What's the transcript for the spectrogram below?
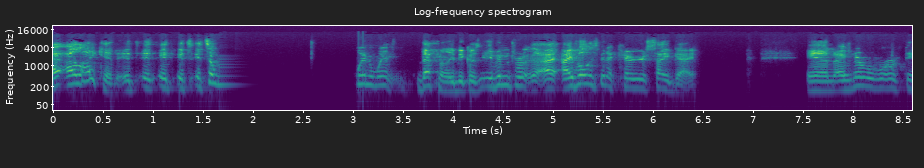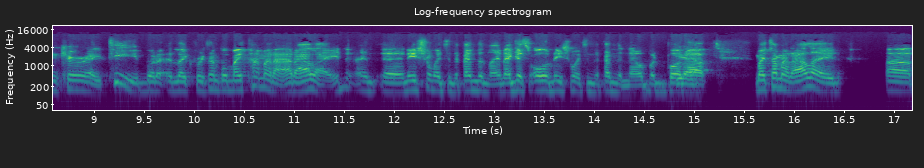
I, I like it. It, it, it. It's it's a win-win definitely because even for I, I've always been a carrier side guy and I've never worked in carrier IT, but uh, like for example, my time at, at Allied and uh, Nationwide's independent line. I guess all of Nationwide's independent now, but but yeah. uh, my time at Allied, uh,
